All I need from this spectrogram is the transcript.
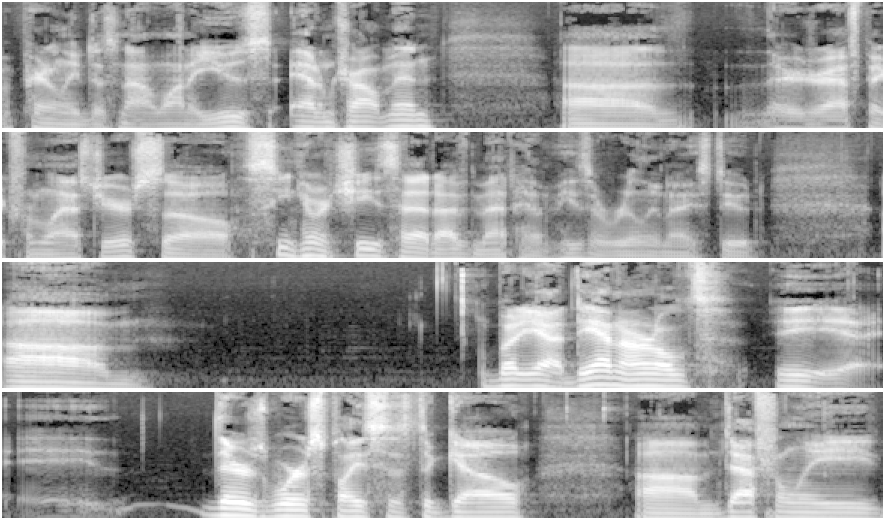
apparently does not want to use Adam Trautman, uh, their draft pick from last year. So, Senior Cheesehead, I've met him. He's a really nice dude. Um, but yeah, Dan Arnold, eh, there's worse places to go. Um, definitely,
